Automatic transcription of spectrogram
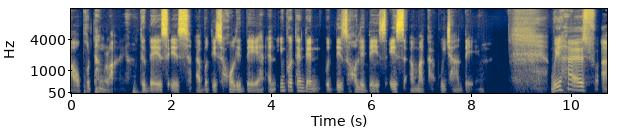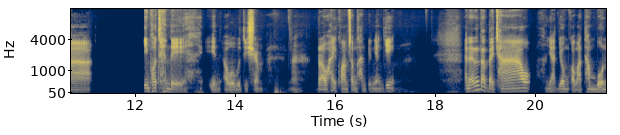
าวพุทธทั้งหลาย Today is a Buddhist holiday and important than Buddhist holidays is a Magha Puja Day. We have a important day in our Buddhism เราให้ความสำคัญเป็นอย่างยิ่ง อันนั้นตั้งแต่เช้าญาติโยมก็มาทำบุญ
